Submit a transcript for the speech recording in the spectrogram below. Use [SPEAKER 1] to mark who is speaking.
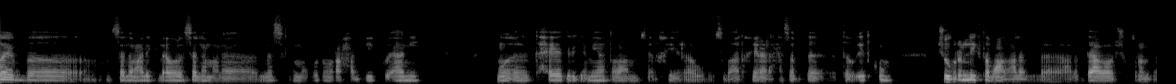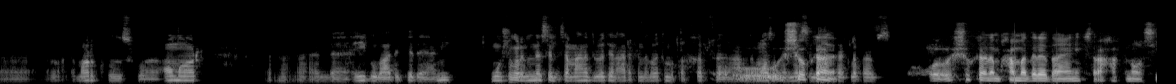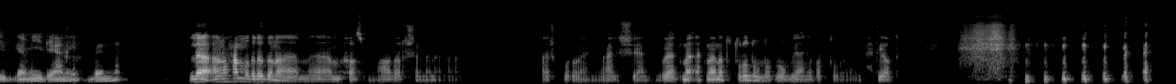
[SPEAKER 1] طيب آه، نسلم عليك الأول وسلم على الناس اللي موجودة ونرحب بيكم يعني. وتحياتي للجميع طبعا مساء الخير أو صباح الخير على حسب توقيتكم. شكرا ليك طبعا على على الدعوة وشكرا ل- لماركوس وعمر آه، اللي هيجوا بعد كده يعني. وشكرا للناس اللي سمعنا دلوقتي. أنا عارف إن الوقت متأخر فعند معظم الناس اللي
[SPEAKER 2] وشكرا
[SPEAKER 1] عندها كلاب هاوس.
[SPEAKER 2] وشكرا لمحمد رضا يعني. بصراحة كان وسيط جميل يعني بيننا.
[SPEAKER 1] لا أنا محمد رضا أنا م- مخاصم ما أقدرش إن أنا أشكره يعني معلش يعني. أتمنى تطردوا من الروم يعني برضه يعني احتياطي.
